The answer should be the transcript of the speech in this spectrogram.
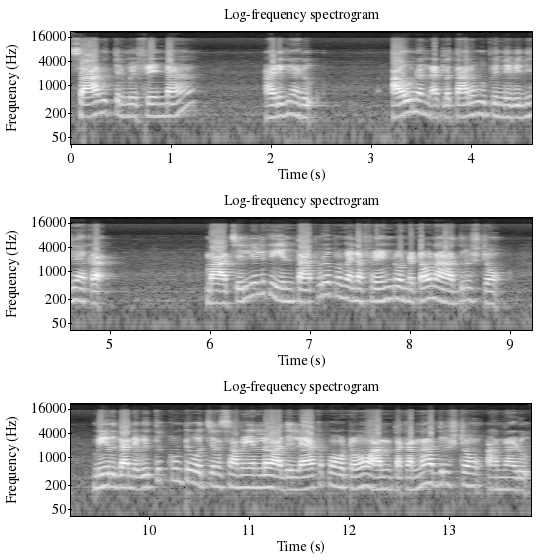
సావిత్రి మీ ఫ్రెండా? అడిగాడు. అవునన్నట్లు తల ఊపింది విధిలేక మా చెల్లెలకి ఇంత అపురూపమైన ఫ్రెండ్ ఉండటం నా అదృష్టం. మీరు దాన్ని వెతుక్కుంటూ వచ్చిన సమయంలో అది లేకపోవటం అంతకన్నా అదృష్టం అన్నాడు.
